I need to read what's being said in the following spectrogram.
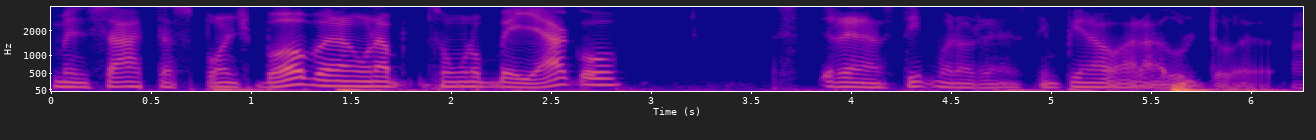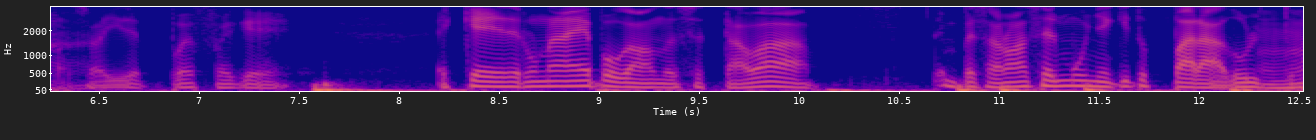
mensajes. Hasta SpongeBob eran una, son unos bellacos. Renan Stimpy, bueno, Renan Stimpy era para adultos. Lo que pasó ahí después fue que. Es que era una época donde se estaba. Empezaron a hacer muñequitos para adultos.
